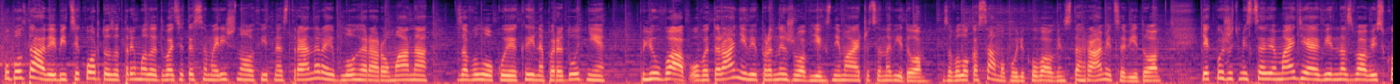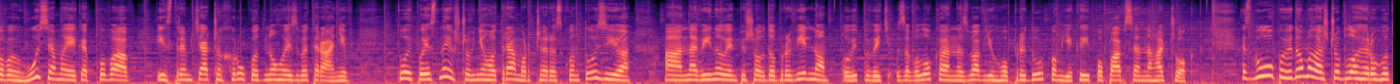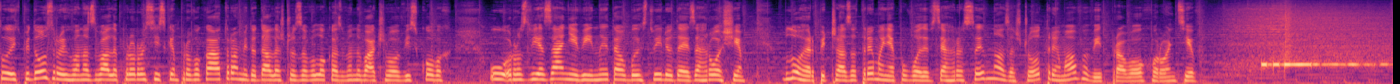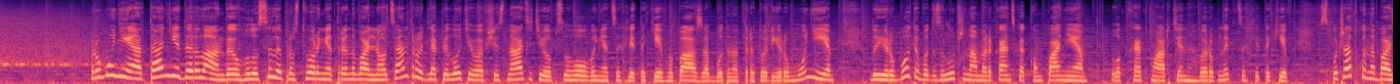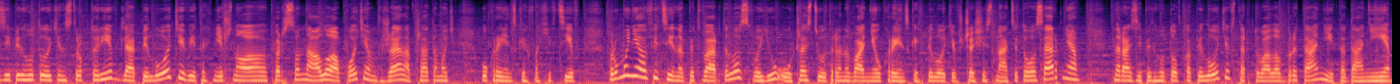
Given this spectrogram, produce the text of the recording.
У Полтаві бійці корту затримали 27-річного фітнес-тренера і блогера Романа Заволоку, який напередодні плював у ветеранів і принижував їх, знімаючи це на відео. Заволока сам опублікував в інстаграмі це відео. Як пишуть місцеві медіа, він назвав військових гусями і кепкував із тремтячих рук одного із ветеранів. Той пояснив, що в нього тремор через контузію. А на війну він пішов добровільно. У відповідь Заволока назвав його придурком, який попався на гачок. СБУ повідомила, що блогеру готують підозру. Його назвали проросійським провокатором і додали, що Заволока звинувачував військових у розв'язанні війни та вбивстві людей за гроші. Блогер під час затримання поводився агресивно, за що отримав від правоохоронців. Румунія та Нідерланди оголосили про створення тренувального центру для пілотів F-16 і обслуговування цих літаків. База буде на території Румунії. До її роботи буде залучена американська компанія Lockheed Martin, виробник цих літаків. Спочатку на базі підготують інструкторів для пілотів і технічного персоналу, а потім вже навчатимуть українських фахівців. Румунія офіційно підтвердила свою участь у тренуванні українських пілотів ще 16 серпня. Наразі підготовка пілотів стартувала в Британії та Данії.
